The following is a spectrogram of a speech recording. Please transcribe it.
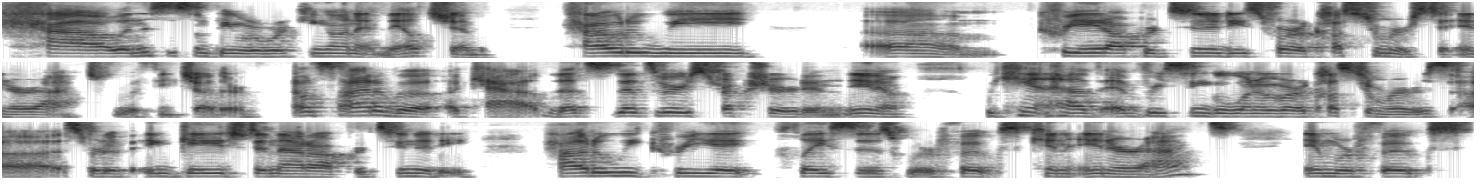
how, and this is something we're working on at MailChimp, how do we um, create opportunities for our customers to interact with each other outside of a, a cab? That's that's very structured, and you know we can't have every single one of our customers uh, sort of engaged in that opportunity. How do we create places where folks can interact and where folks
